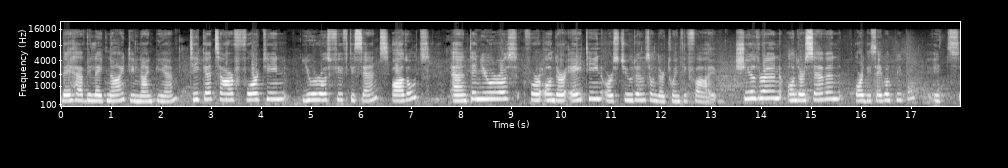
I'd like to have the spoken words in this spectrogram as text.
they have the late night till 9 p.m. Tickets are 14 euros 50 cents adults and 10 euros for under 18 or students under 25. Children under 7 or disabled people, it's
